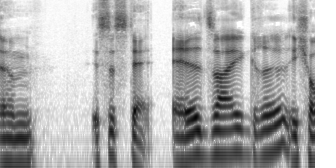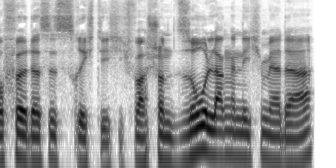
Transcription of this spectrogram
Ähm, ist es der Elsei Grill. Ich hoffe, das ist richtig. Ich war schon so lange nicht mehr da,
